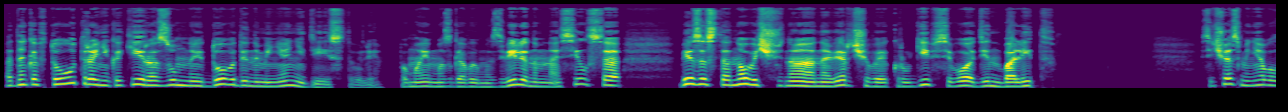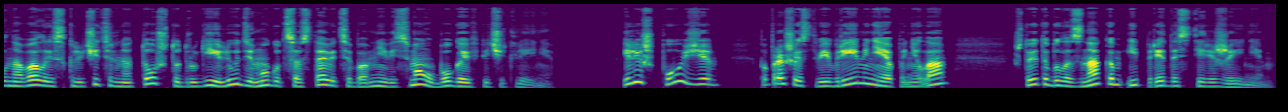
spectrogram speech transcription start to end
Однако в то утро никакие разумные доводы на меня не действовали. По моим мозговым извилинам носился безостановочно наверчивые круги всего один болид — Сейчас меня волновало исключительно то, что другие люди могут составить обо мне весьма убогое впечатление. И лишь позже, по прошествии времени, я поняла, что это было знаком и предостережением.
